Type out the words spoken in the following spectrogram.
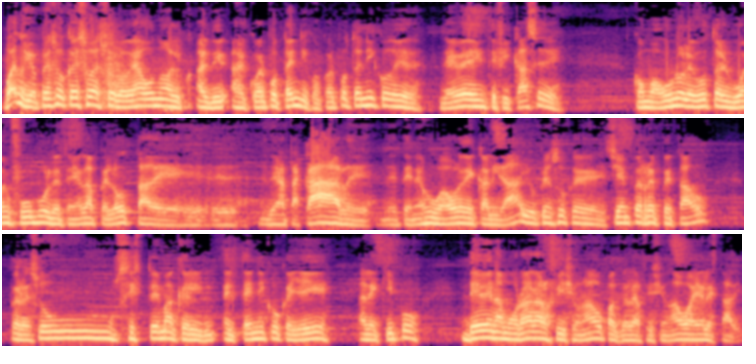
Bueno, yo pienso que eso, eso lo deja uno al, cuerpo técnico. El cuerpo técnico debe identificarse como a uno le gusta el buen fútbol, de tener la pelota, de, atacar, de, tener jugadores de calidad. Yo pienso que siempre respetado, pero eso es un sistema que el, el técnico que llegue al equipo debe enamorar al aficionado para que el aficionado vaya al estadio.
